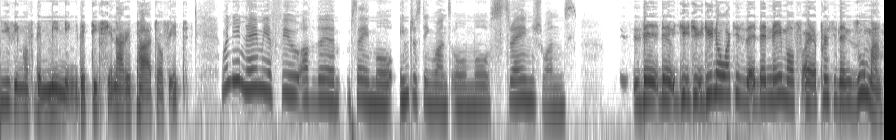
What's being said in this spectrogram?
giving of the meaning, the dictionary part of it. Will you name me a few of the, say, more interesting ones or more strange ones? The, the, do, do you know what is the, the name of uh, President Zuma?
